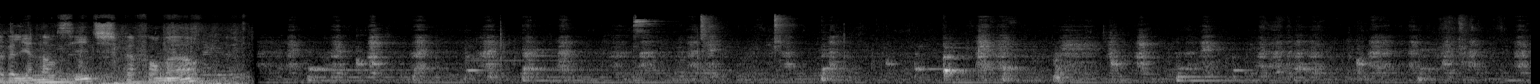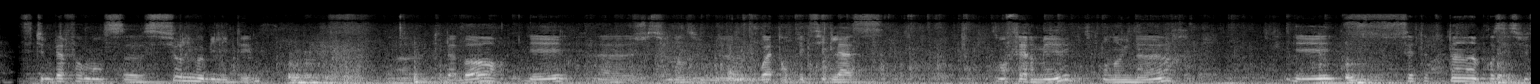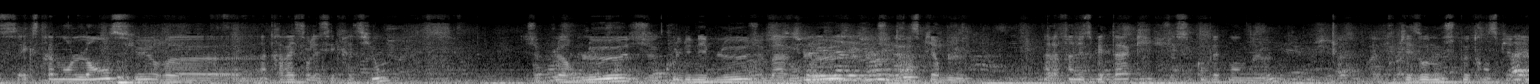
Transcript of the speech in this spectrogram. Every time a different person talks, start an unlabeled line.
s'appelle Jan Mausic, performeur. C'est une performance euh, sur l'immobilité, euh, tout d'abord, et euh, je suis dans une boîte en plexiglas enfermée pendant une heure, et c'est tout un, processus extrêmement lent sur un travail sur les sécrétions. Je pleure bleu, je coule du nez bleu, je bave bleu, je transpire bleu. À la fin du spectacle, je suis complètement bleu. Toutes les zones où je peux transpirer.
